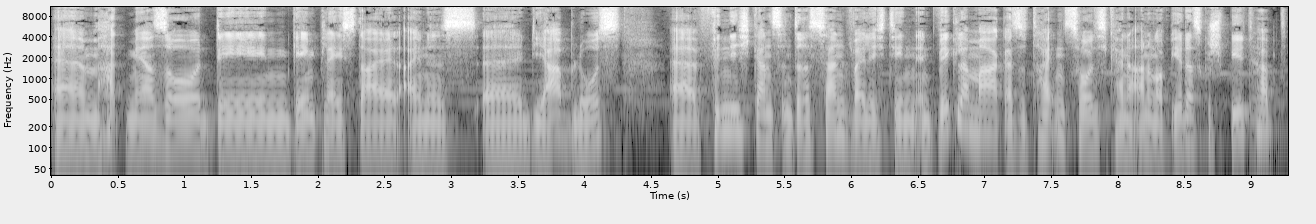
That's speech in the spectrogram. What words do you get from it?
Ähm, hat mehr so den Gameplay-Style eines äh, Diablos. Äh, Finde ich ganz interessant, weil ich den Entwickler mag. Also Titan Souls, keine Ahnung, ob ihr das gespielt habt.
